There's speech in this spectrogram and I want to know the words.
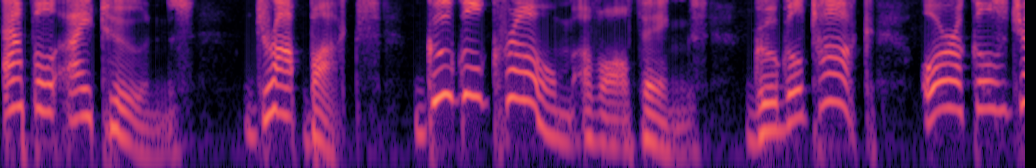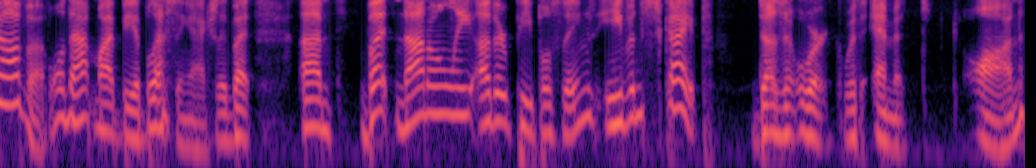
Apple iTunes, Dropbox, Google Chrome, of all things, Google Talk, Oracle's Java. Well, that might be a blessing, actually. But um, but not only other people's things, even Skype doesn't work with EMET on,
